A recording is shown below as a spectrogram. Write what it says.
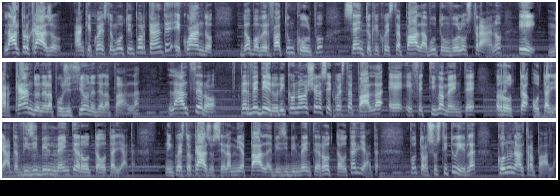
L'altro caso, anche questo è molto importante, è quando dopo aver fatto un colpo sento che questa palla ha avuto un volo strano e marcando nella posizione della palla la alzerò per vedere o riconoscere se questa palla è effettivamente rotta o tagliata, visibilmente rotta o tagliata. In questo caso, se la mia palla è visibilmente rotta o tagliata, potrò sostituirla con un'altra palla.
